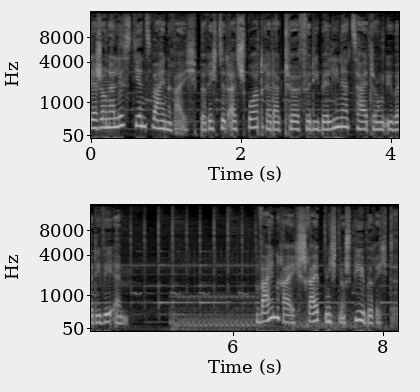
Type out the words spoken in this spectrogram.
Der Journalist Jens Weinreich berichtet als Sportredakteur für die Berliner Zeitung über die WM. Weinreich schreibt nicht nur Spielberichte.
